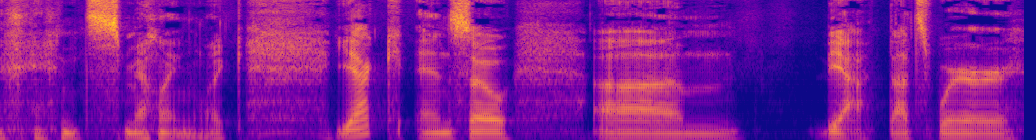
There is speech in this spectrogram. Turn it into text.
and smelling like yuck. And so, um, yeah, that's where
